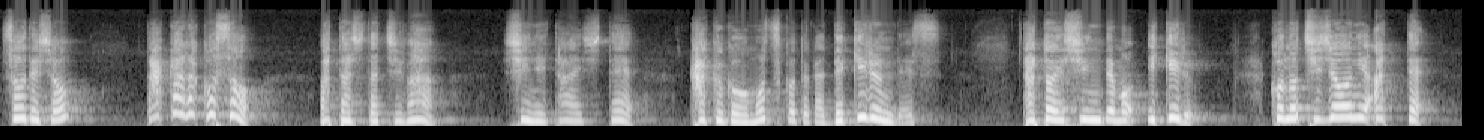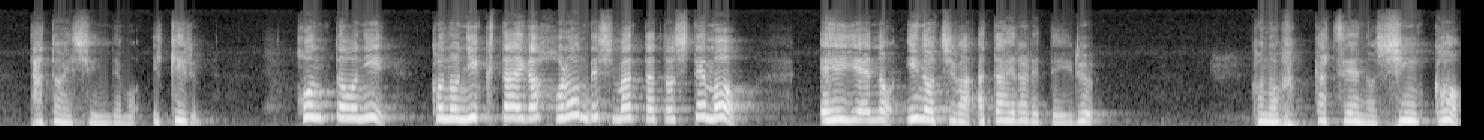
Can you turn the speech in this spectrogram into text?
そうでしょ？だからこそ私たちは死に対して覚悟を持つことができるんです。たとえ死んでも生きる。この地上にあってたとえ死んでも生きる。本当にこの肉体が滅んでしまったとしても永遠の命は与えられている。この復活への信仰。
